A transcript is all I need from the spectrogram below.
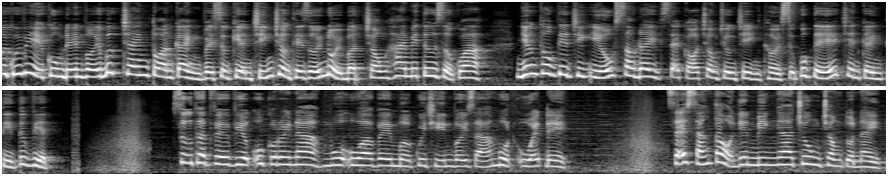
Mời quý vị cùng đến với bức tranh toàn cảnh về sự kiện chính trường thế giới nổi bật trong 24 giờ qua. Những thông tin chính yếu sau đây sẽ có trong chương trình Thời sự quốc tế trên kênh Tin tức Việt. Sự thật về việc Ukraine mua UAV MQ-9 với giá 1 USD sẽ sáng tỏ liên minh Nga-Trung trong tuần này.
